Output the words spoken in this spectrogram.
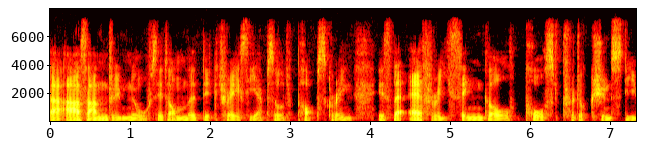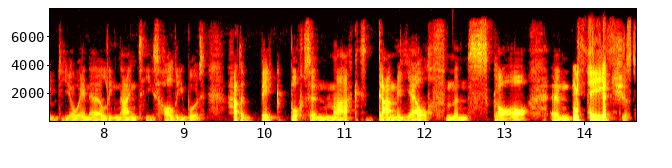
uh, as Andrew noted on the Dick Tracy episode of Pop Screen, is that every single post production studio in early 90s Hollywood had a big button marked Danny Elfman score, and they just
